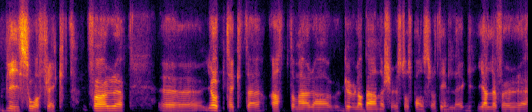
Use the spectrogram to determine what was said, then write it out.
bli så fräckt. För eh, jag upptäckte att de här eh, gula banners där det står sponsrat inlägg gäller för eh,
